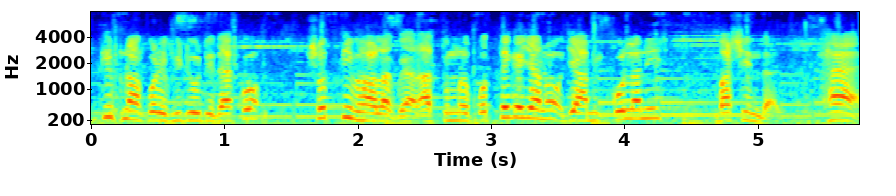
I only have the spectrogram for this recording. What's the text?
স্কিপ না করে ভিডিওটি দেখো। সত্যি ভালো লাগবে। আর তোমরা প্রত্যেকে জানো যে আমি কল্যাণীর বাসিন্দার হ্যাঁ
